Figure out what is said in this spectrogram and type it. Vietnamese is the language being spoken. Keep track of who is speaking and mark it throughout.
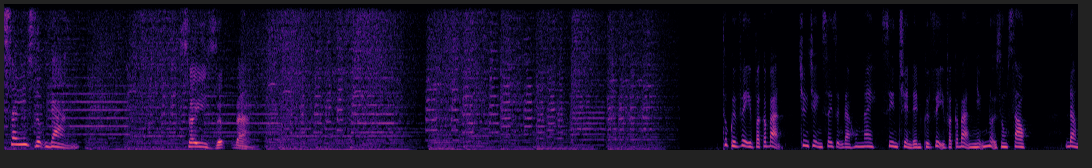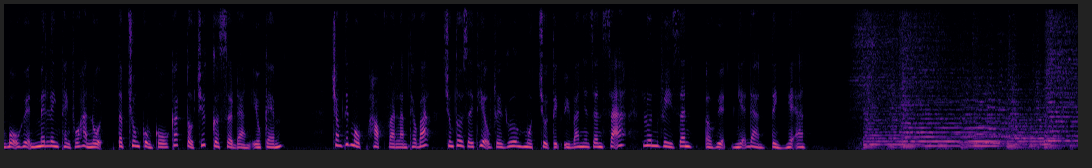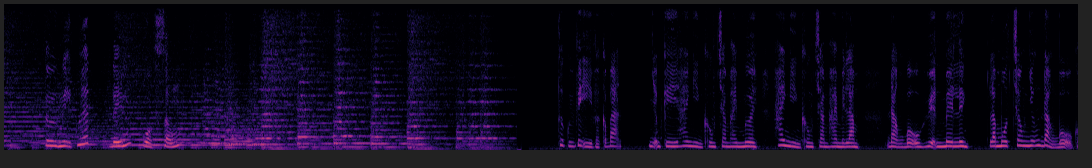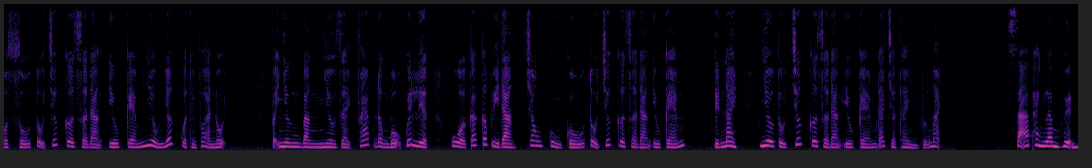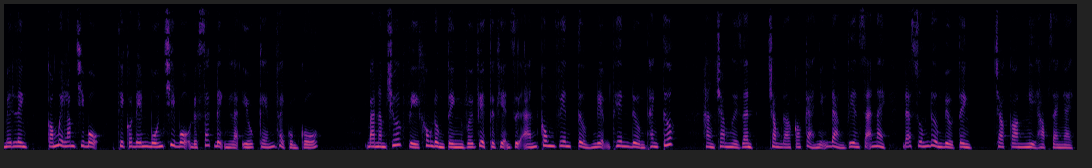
Speaker 1: Xây dựng Đảng.
Speaker 2: Xây dựng Đảng.
Speaker 3: Thưa quý vị và các bạn, chương trình xây dựng Đảng hôm nay xin chuyển đến quý vị và các bạn những nội dung sau. Đảng bộ huyện Mê Linh, thành phố Hà Nội tập trung củng cố các tổ chức cơ sở đảng yếu kém. Trong tiết mục Học và làm theo bác, chúng tôi giới thiệu về gương một chủ tịch Ủy ban nhân dân xã luôn vì dân ở huyện Nghĩa Đàn, tỉnh Nghệ An.
Speaker 1: Từ nghị quyết đến cuộc sống.
Speaker 4: Thưa quý vị và các bạn, nhiệm kỳ 2020-2025, Đảng bộ huyện Mê Linh là một trong những đảng bộ có số tổ chức cơ sở đảng yếu kém nhiều nhất của thành phố Hà Nội. Vậy nhưng bằng nhiều giải pháp đồng bộ quyết liệt của các cấp ủy đảng trong củng cố tổ chức cơ sở đảng yếu kém, đến nay nhiều tổ chức cơ sở đảng yếu kém đã trở thành vững mạnh.
Speaker 3: Xã Thanh Lâm, huyện Mê Linh có 15 chi bộ thì có đến 4 chi bộ được xác định là yếu kém phải củng cố. Ba năm trước vì không đồng tình với việc thực hiện dự án công viên tưởng niệm thiên đường Thanh Tước, hàng trăm người dân, trong đó có cả những đảng viên xã này đã xuống đường biểu tình cho con nghỉ học dài ngày.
